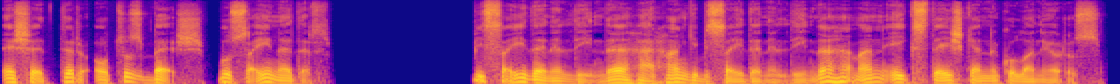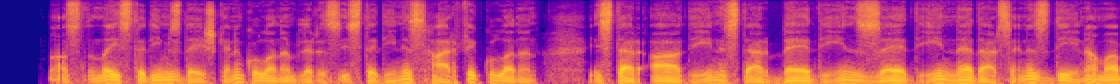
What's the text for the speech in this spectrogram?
eşittir 35. Bu sayı nedir? Bir sayı denildiğinde, herhangi bir sayı denildiğinde hemen x değişkenini kullanıyoruz. Aslında istediğimiz değişkeni kullanabiliriz. İstediğiniz harfi kullanın. İster a deyin, ister b deyin, z deyin, ne derseniz deyin ama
